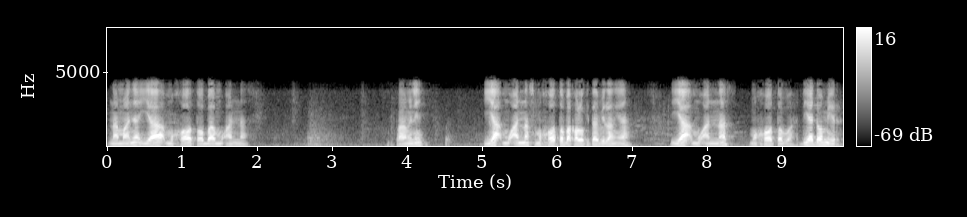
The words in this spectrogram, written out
Namanya ya mukhotobah muannas. Paham ini? Ya mu'annas mukhotobah kalau kita bilang ya. Ya mu'annas mukhotobah. Dia domir.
